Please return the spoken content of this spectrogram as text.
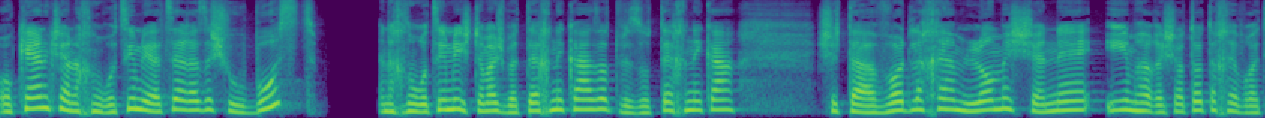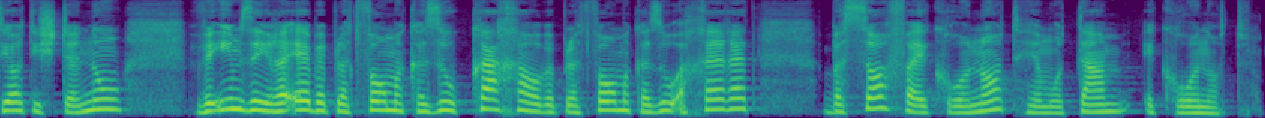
או כן, כשאנחנו רוצים לייצר איזשהו בוסט, אנחנו רוצים להשתמש בטכניקה הזאת, וזו טכניקה שתעבוד לכם, לא משנה אם הרשתות החברתיות ישתנו, ואם זה ייראה בפלטפורמה כזו ככה או בפלטפורמה כזו אחרת, בסוף העקרונות הם אותם עקרונות.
